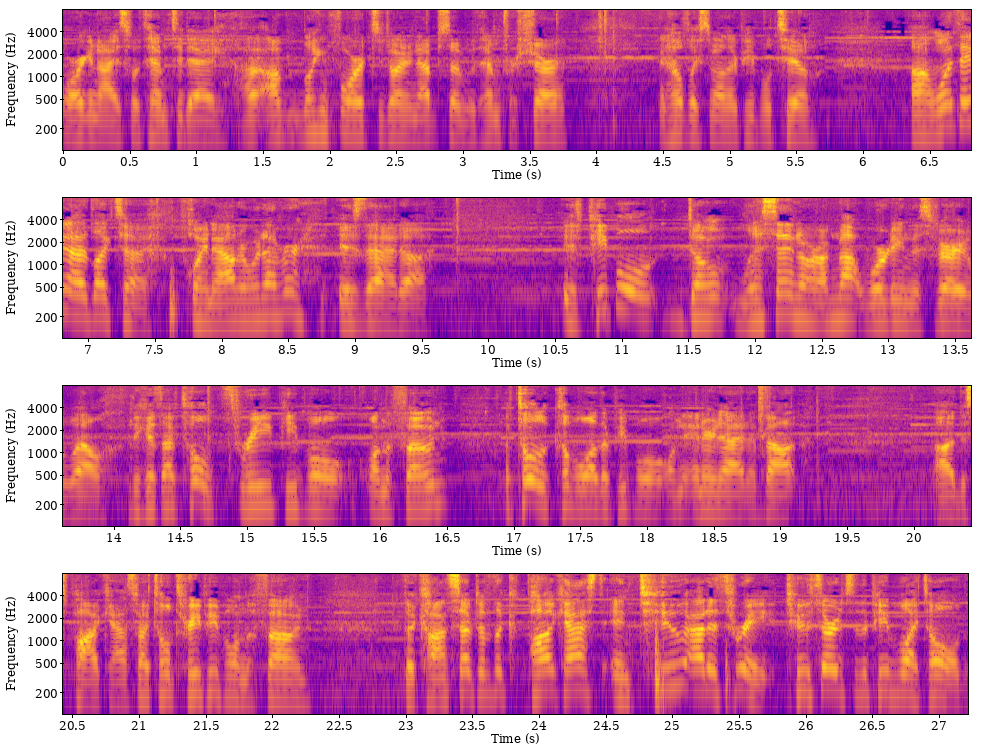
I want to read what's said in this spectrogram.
organize with him today. I, am looking forward to doing an episode with him for sure, and hopefully some other people too. Uh, one thing I'd like to point out or whatever is that uh, if people don't listen, or I'm not wording this very well, because I've told three people on the phone, I've told a couple other people on the internet about uh, this podcast. So I told three people on the phone the concept of the podcast, and two out of three, two thirds of the people I told,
